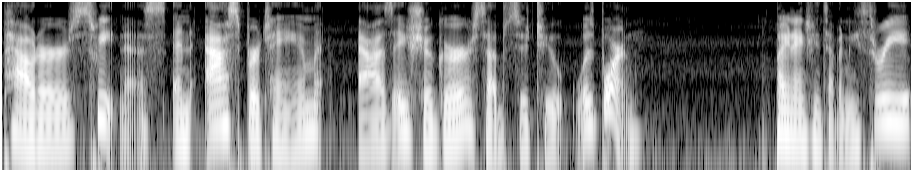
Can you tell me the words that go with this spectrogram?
powder sweetness, and aspartame as a sugar substitute was born. By 1973,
